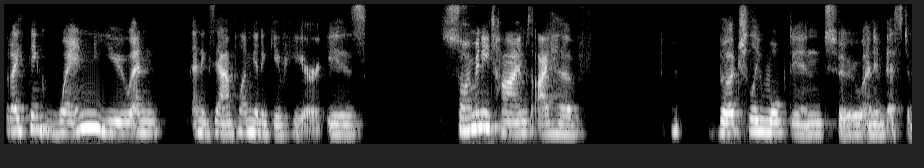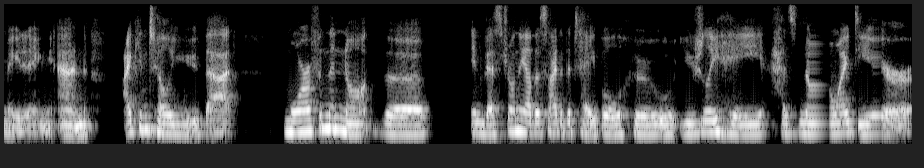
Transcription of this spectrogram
But I think when you, and an example I'm going to give here is so many times I have virtually walked into an investor meeting and I can tell you that more often than not, the investor on the other side of the table who usually he has no idea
